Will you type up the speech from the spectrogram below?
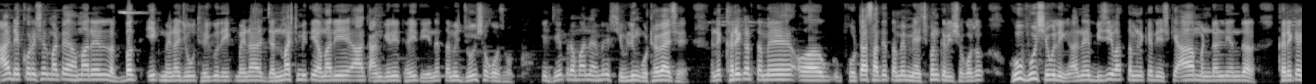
આ ડેકોરેશન માટે અમારે લગભગ એક મહિના જેવું થઈ ગયું એક મહિના જન્માષ્ટમીથી અમારી આ કામગીરી થઈ હતી અને તમે જોઈ શકો છો કે જે પ્રમાણે અમે શિવલિંગ ગોઠવ્યા છે. અને ખરેખર તમે ફોટા સાથે તમે મેચ પણ કરી શકો છો. હું શિવલિંગ. અને બીજી વાત તમને કહી દઈશ કે આ મંડળની અંદર ખરેખર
